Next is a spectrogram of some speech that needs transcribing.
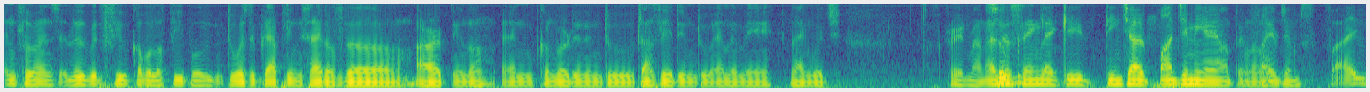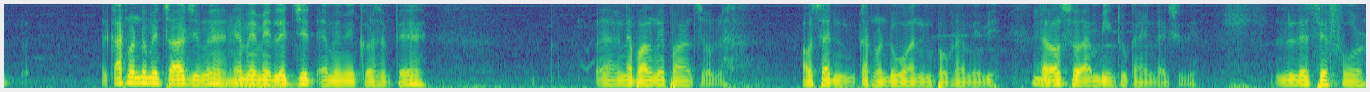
influence a little bit few couple of people towards the grappling side of the art you know and convert it into translate into MMA language It's great, man. As So you're b- saying, like कि तीन चार पांच जिम ही है यहाँ पे हाँ. फाइव जिम्स फाइव काठमांडू में चार जिम है हम्म. एमएमए लेजिट एमएमए कर सकते हैं अ, नेपाल में पांच होगा outside काठमांडू one in पोखरा maybe Hmm. that also I'm being too kind actually let's say four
